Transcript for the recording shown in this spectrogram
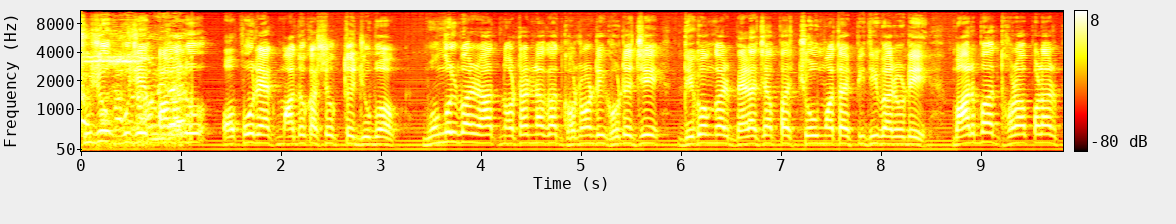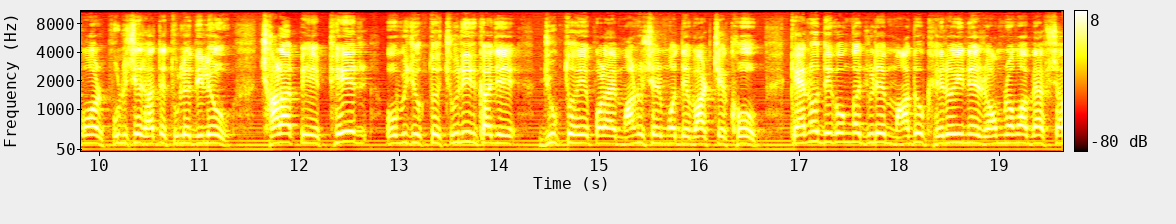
সুযোগ বুঝে পালালো অপর এক মাদকাসক্ত যুবক। মঙ্গলবার রাত নটার নাগাদ ঘটনাটি ঘটেছে দেগঙ্গার বেড়াচাপা চৌমাথায় পৃথিবী রোডে। বারবার ধরা পড়ার পর পুলিশের হাতে তুলে দিলেও ছাড়া পেয়ে ফের অভিযুক্ত চুরির কাজে যুক্ত হয়ে পড়ায় মানুষের মধ্যে বাড়ছে ক্ষোভ। কেন দেগঙ্গা জুড়ে মাদক, হেরোইনের রমরমা ব্যবসা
